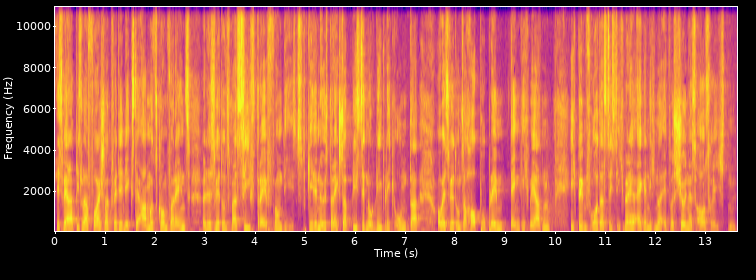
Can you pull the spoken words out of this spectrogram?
das wäre ein bisschen ein Vorschlag für die nächste Armutskonferenz, weil das wird uns massiv treffen und es geht in Österreich so ein bisschen noch lieblich unter, aber es wird unser Hauptproblem, denke ich, werden. Ich bin froh, dass das, ich will eigentlich nur etwas Schönes ausrichten.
